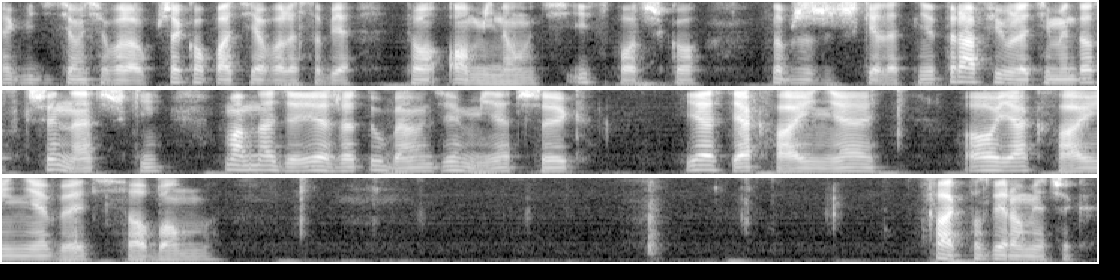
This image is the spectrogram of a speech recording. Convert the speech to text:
Jak widzicie, on się wolał przekopać, ja wolę sobie to ominąć. I spoczko. Dobrze, że szkielet nie trafił. Lecimy do skrzyneczki. Mam nadzieję, że tu będzie mieczyk. Jest jak fajnie. O, jak fajnie być sobą. Fak, pozbierał mieczyk.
